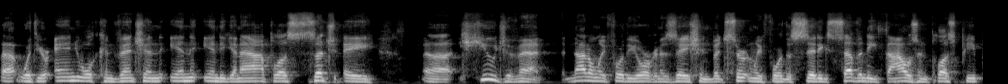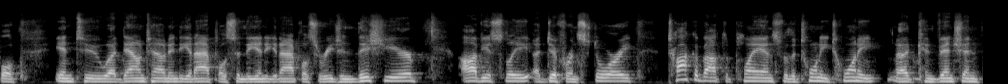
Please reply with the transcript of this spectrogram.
Uh, with your annual convention in Indianapolis, such a uh, huge event, not only for the organization, but certainly for the city. 70,000 plus people into uh, downtown Indianapolis and the Indianapolis region this year. Obviously, a different story talk about the plans for the 2020 uh, convention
